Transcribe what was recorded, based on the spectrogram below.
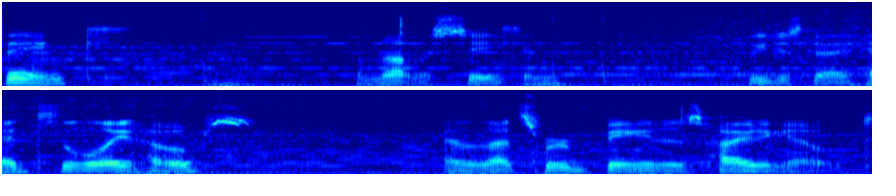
think, if I'm not mistaken, we just gotta head to the lighthouse, and that's where Bane is hiding out.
